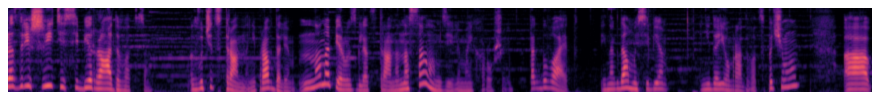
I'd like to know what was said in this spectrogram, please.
Разрешите себе радоваться. Звучит странно, не правда ли? Но на первый взгляд странно. На самом деле, мои хорошие, так бывает. Иногда мы себе не даем радоваться. Почему? А,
